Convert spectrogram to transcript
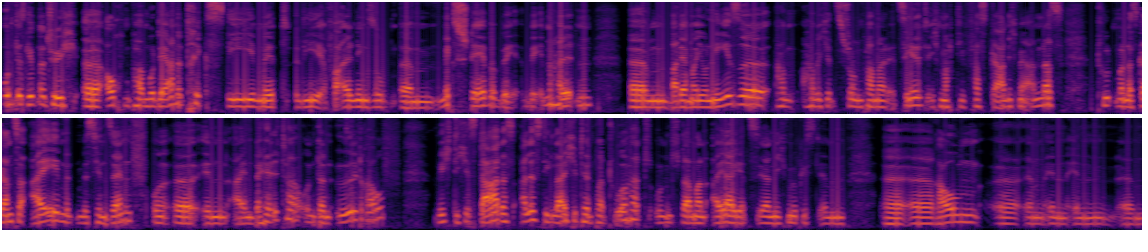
Und es gibt natürlich äh, auch ein paar moderne Tricks, die mit, die vor allen Dingen so ähm, Mixstäbe be beinhalten. Ähm, bei der Mayonnaise habe hab ich jetzt schon ein paar Mal erzählt, ich mache die fast gar nicht mehr anders. Tut man das ganze Ei mit ein bisschen Senf äh, in einen Behälter und dann Öl drauf. Wichtig ist da, dass alles die gleiche Temperatur hat und da man Eier jetzt ja nicht möglichst im äh, äh, Raum äh, in, in, in ähm,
